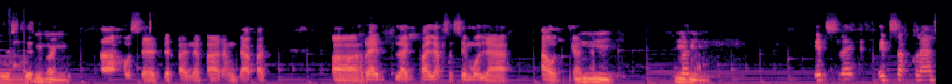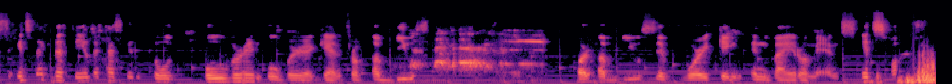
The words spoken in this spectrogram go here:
There's this Mhm. Taho said diba, na parang dapat uh, red flag pa lang sa simula, out ka na Mhm. Mhm. It's like it's a class it's like the tale that has been told over and over again from abuse or abusive working environments it's on?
